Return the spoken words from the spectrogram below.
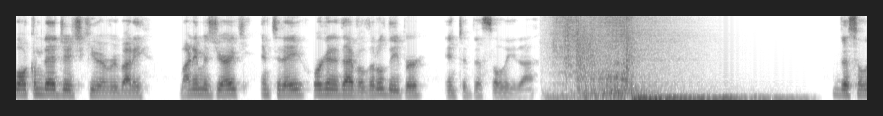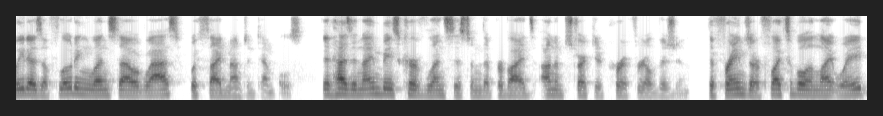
Welcome to Edge HQ, everybody. My name is Jarek, and today we're going to dive a little deeper into the Salita. The Salita is a floating lens style glass with side mounted temples. It has a 9 base curved lens system that provides unobstructed peripheral vision. The frames are flexible and lightweight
